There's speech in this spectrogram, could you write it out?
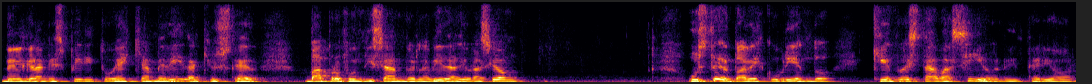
del Gran Espíritu es que a medida que usted va profundizando en la vida de oración, usted va descubriendo que no está vacío en lo interior.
